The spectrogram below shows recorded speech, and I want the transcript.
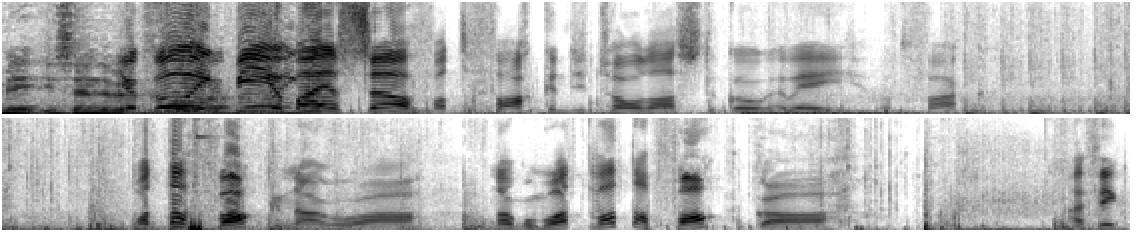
Mate, you sound a bit You're going forward. B by yourself. What the fuck? And you told us to go away. What the fuck? What the fuck, Nagua? Nagu, what? What the fuck? uh? I think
